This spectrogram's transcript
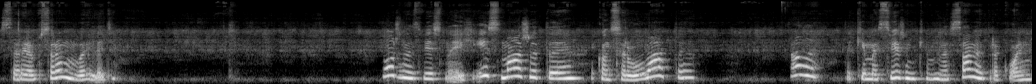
в сирому вигляді. Можна, звісно, їх і смажити, і консервувати, але такими свіженькими вони самі прикольні.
